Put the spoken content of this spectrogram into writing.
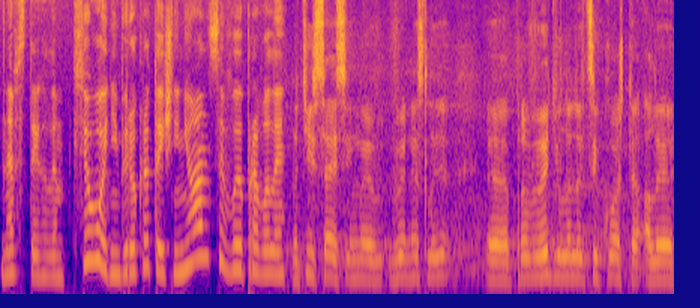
не встигли. Сьогодні бюрократичні нюанси виправили. На тій сесії ми винесли, виділили ці кошти, але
